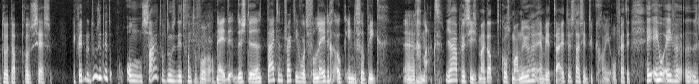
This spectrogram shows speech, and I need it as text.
door dat proces... Ik weet, doen ze dit on-site of doen ze dit van tevoren al? Nee, de- dus de Titan Track die wordt volledig ook in de fabriek eh, gemaakt. Ja, precies. Maar dat kost manuren en weer tijd. Dus daar zit natuurlijk gewoon je offert in. Hey, heel even eh, een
